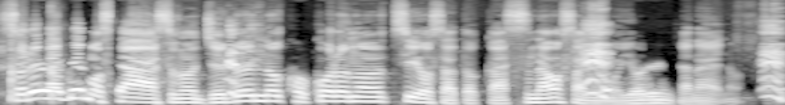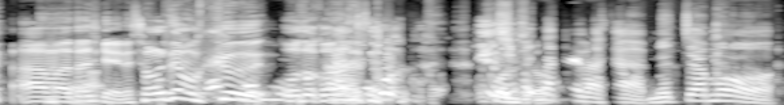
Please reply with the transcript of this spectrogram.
それはでもさ、その自分の心の強さとか素直さにもよるんじゃないの？ああ、まあ確かにね。それでも食う男なんですよ。例えばさ、めっちゃもう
